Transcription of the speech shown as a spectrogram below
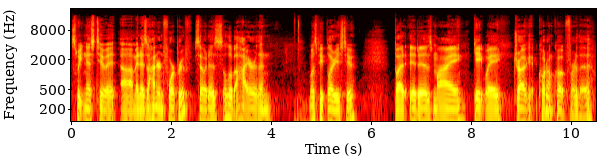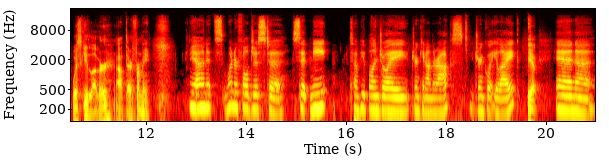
sweetness to it. Um, it is 104 proof, so it is a little bit higher than most people are used to. But it is my gateway drug, quote unquote, for the whiskey lover out there for me. Yeah, and it's wonderful just to sip neat. Some people enjoy drinking on the rocks. You drink what you like. Yep. And uh,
